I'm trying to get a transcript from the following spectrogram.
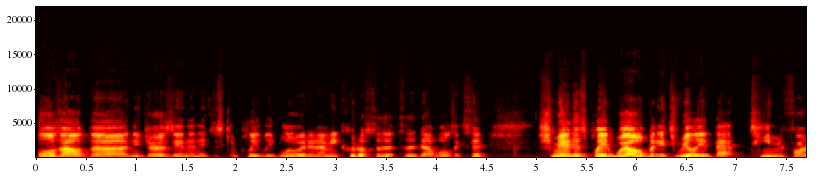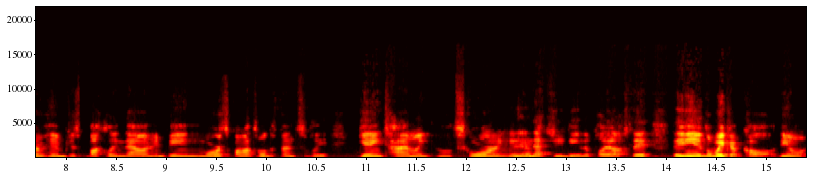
close out uh, New Jersey, and then they just completely blew it. And I mean, kudos to the to the Devils. Like I said, Schmid has played well, but it's really that team in front of him just buckling down and being more responsible defensively, getting timely scoring, and, yeah. and that's what you need in the playoffs. They they needed the wake up call. You know,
